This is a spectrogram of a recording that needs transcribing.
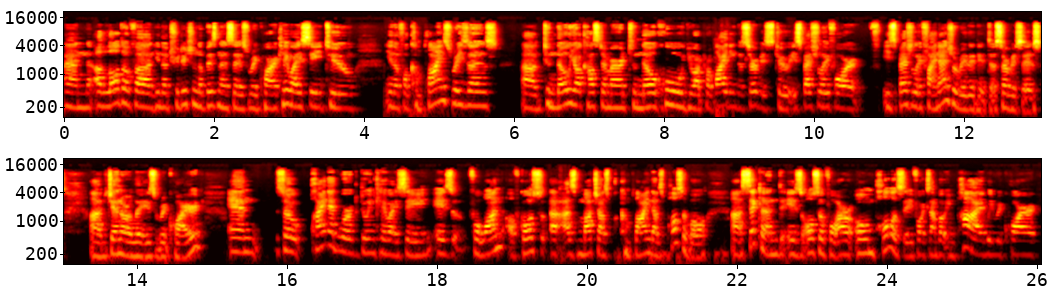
and a lot of uh, you know traditional businesses require KYC to you know for compliance reasons, uh, to know your customer, to know who you are providing the service to, especially for especially financial related services, uh, generally is required. And so Pi Network doing KYC is for one, of course, uh, as much as compliant as possible. Uh, second is also for our own policy. For example, in Pi, we require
